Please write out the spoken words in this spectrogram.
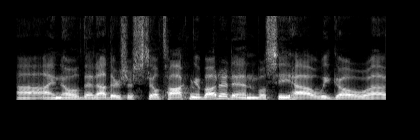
Uh, I know that others are still talking about it, and we'll see how we go uh,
